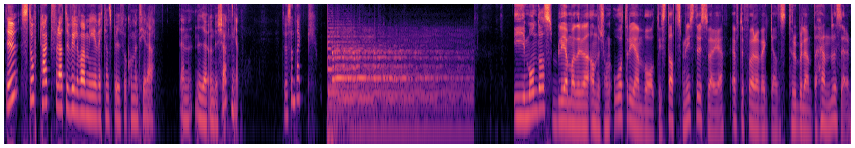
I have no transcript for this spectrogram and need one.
Du, stort tack för att du ville vara med i veckans brief och kommentera den nya undersökningen. Tusen tack. I måndags blev Magdalena Andersson återigen vald till statsminister i Sverige efter förra veckans turbulenta händelser.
